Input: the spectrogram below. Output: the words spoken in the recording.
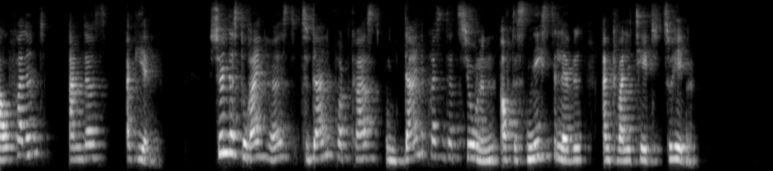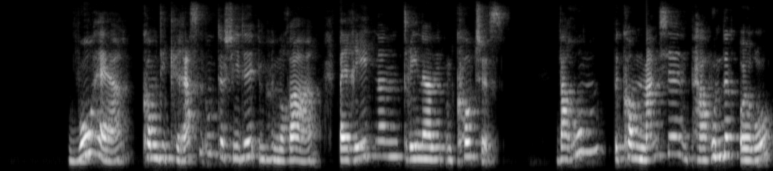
Auffallend, anders, agieren. Schön, dass du reinhörst zu deinem Podcast, um deine Präsentationen auf das nächste Level an Qualität zu heben. Woher kommen die krassen Unterschiede im Honorar bei Rednern, Trainern und Coaches? Warum bekommen manche ein paar hundert Euro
